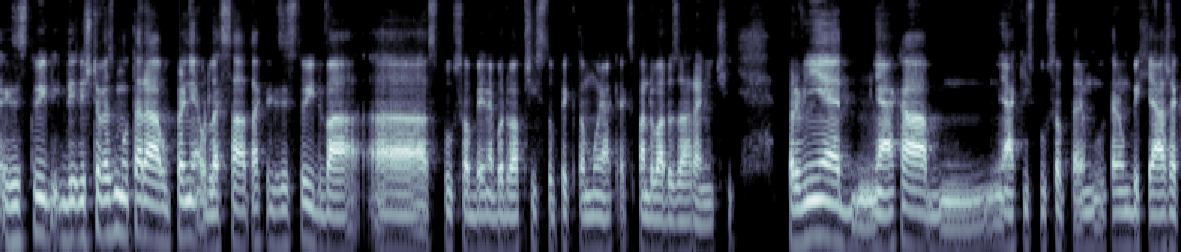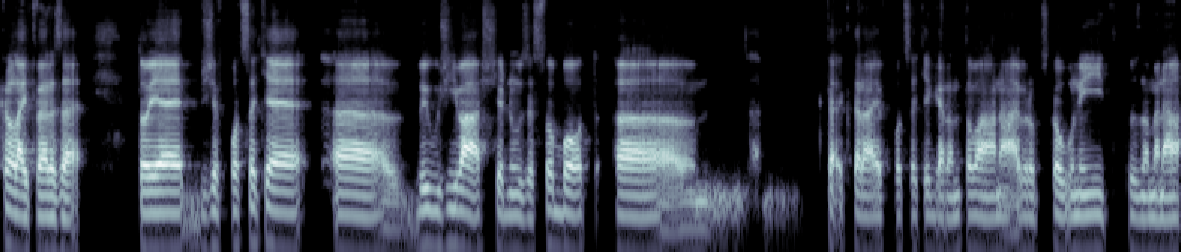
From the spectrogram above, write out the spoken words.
existují, když to vezmu teda úplně od lesa, tak existují dva uh, způsoby nebo dva přístupy k tomu, jak expandovat do zahraničí. První je nějaká, nějaký způsob, kterému, kterému bych já řekl light verze. To je, že v podstatě uh, využíváš jednu ze svobod, uh, která je v podstatě garantována Evropskou unii, to znamená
